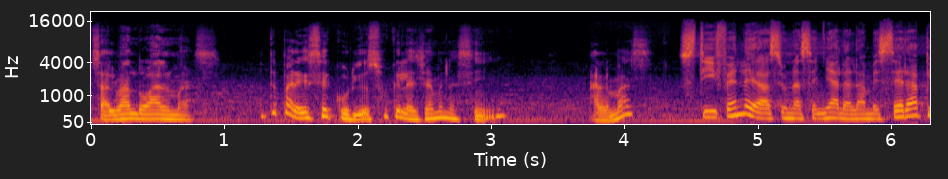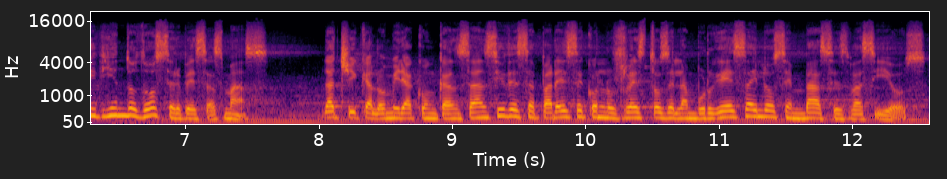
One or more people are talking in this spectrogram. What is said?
salvando almas. ¿No te parece curioso que las llamen así? ¿Almas? Stephen le hace una señal a la mesera pidiendo dos cervezas más. La chica lo mira con cansancio y desaparece con los restos de la hamburguesa y los envases vacíos.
